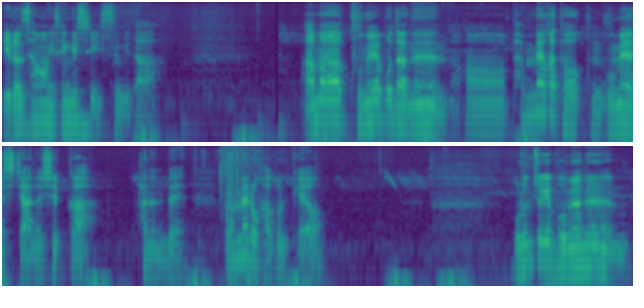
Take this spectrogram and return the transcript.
이런 상황이 생길 수 있습니다. 아마 구매보다는 어, 판매가 더 궁금해 하시지 않으실까 하는데 판매로 가볼게요. 오른쪽에 보면은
